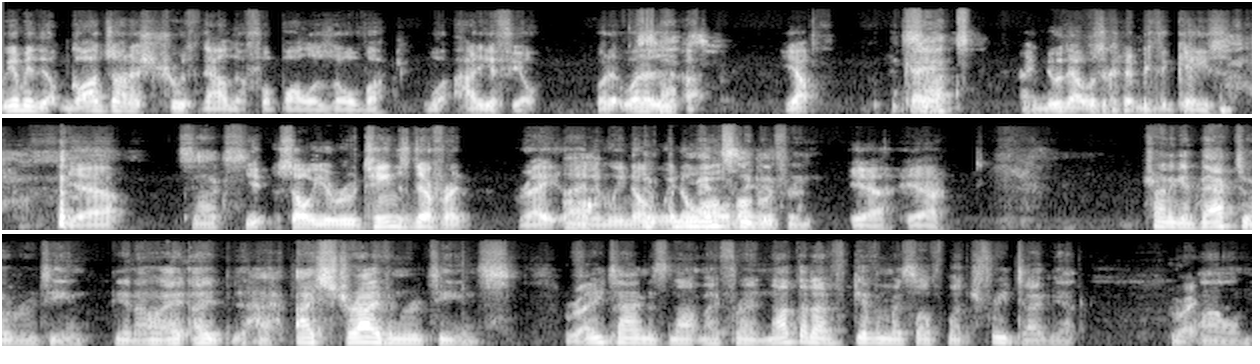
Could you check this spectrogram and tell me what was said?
Give me the God's honest truth. Now that football is over, what, how do you feel? What what is? Uh, yep, okay. Sucks. I knew that was going to be the case. Yeah. Sucks. You, so your routine's different, right? Oh, and we know we know all about. different. Yeah, yeah, Trying to get back to a routine. You know, I I, I strive in routines. Free time is not my friend. Not that I've given myself much free time yet. right, um,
